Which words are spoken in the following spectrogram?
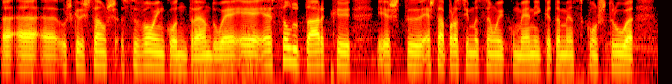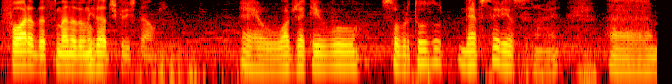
uh, os cristãos se vão encontrando. É, é, é salutar que este, esta aproximação ecuménica também se construa fora da Semana da Unidade dos Cristãos. É, o objetivo sobretudo, deve ser esse. É? Uh,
